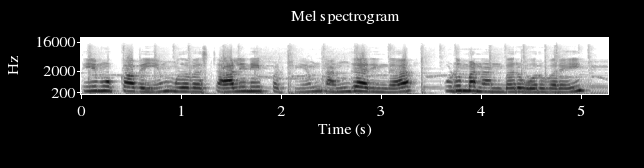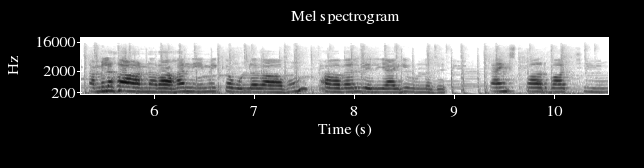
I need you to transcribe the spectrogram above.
திமுகவையும் முதல்வர் ஸ்டாலினை பற்றியும் நன்கு அறிந்த குடும்ப நண்பர் ஒருவரை தமிழக ஆளுநராக நியமிக்க உள்ளதாகவும் தகவல் வெளியாகி உள்ளது. தேங்க்ஸ் ஃபார் வாட்சிங்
